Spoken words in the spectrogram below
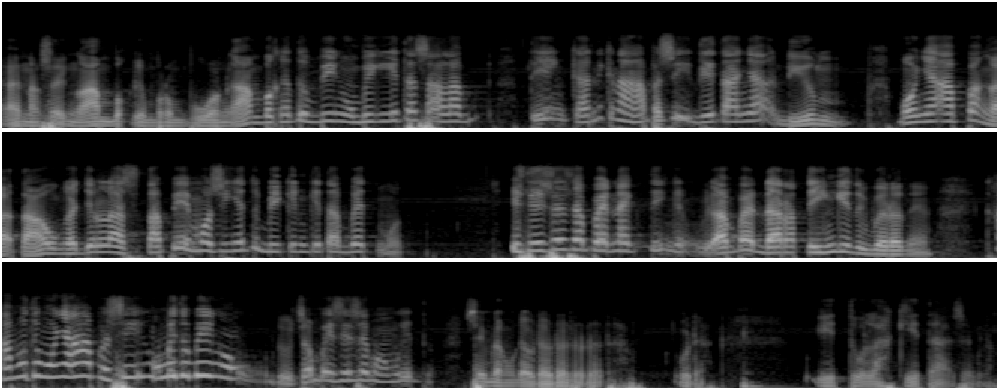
anak saya ngambek yang perempuan. Ngambeknya tuh bingung, bingung kita salah tingkah. Ini kenapa sih? Ditanya, diem. Maunya apa nggak tahu, nggak jelas. Tapi emosinya tuh bikin kita bad mood. Istri saya sampai naik tinggi, sampai darah tinggi tuh ibaratnya. Kamu tuh maunya apa sih? Umi tuh bingung. Tuh sampai istri saya ngomong gitu. Saya bilang udah udah udah udah udah. Udah. Itulah kita saya bilang.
